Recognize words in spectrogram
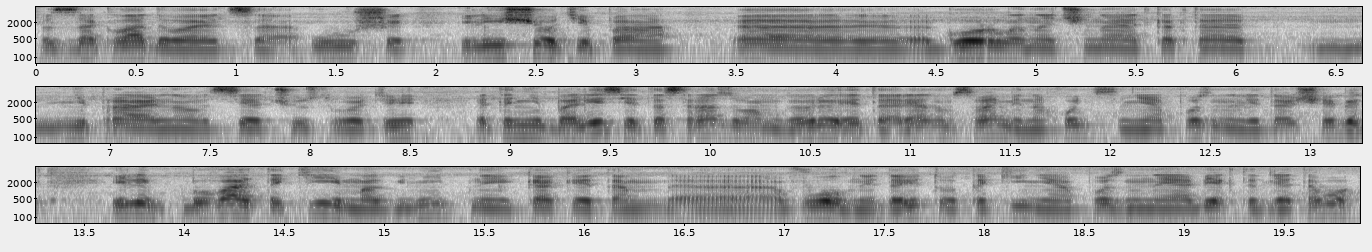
закладываются уши, или еще типа э, горло начинает как-то неправильно себя чувствовать. И это не болезнь, это сразу вам говорю, это рядом с вами находится неопознанный летающий объект. Или бывают такие магнитные, как это, э, волны, дают вот такие неопознанные объекты для того,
